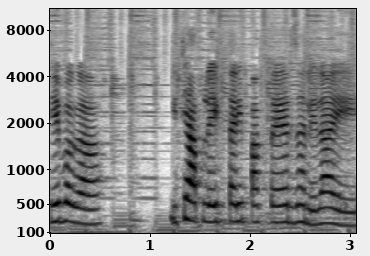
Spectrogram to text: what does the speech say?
हे बघा इथे आपलं एक तारी पाक तयार झालेला आहे.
